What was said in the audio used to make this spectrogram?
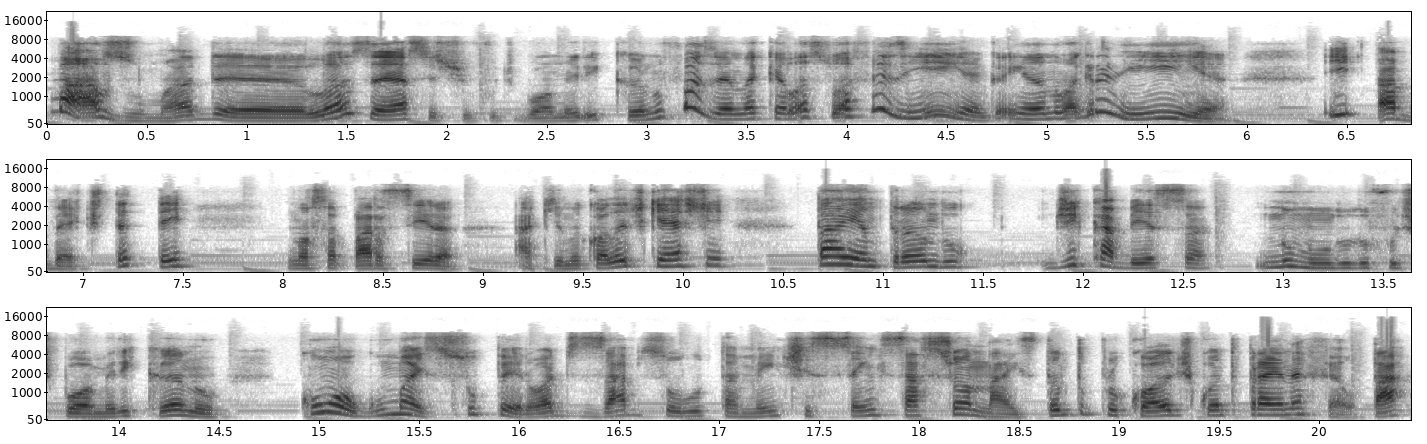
Mas uma delas é assistir futebol americano fazendo aquela sua fezinha, ganhando uma graninha. E a BetTT, nossa parceira aqui no CollegeCast, tá entrando de cabeça no mundo do futebol americano com algumas super odds absolutamente sensacionais, tanto para o college quanto para a NFL, tá?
